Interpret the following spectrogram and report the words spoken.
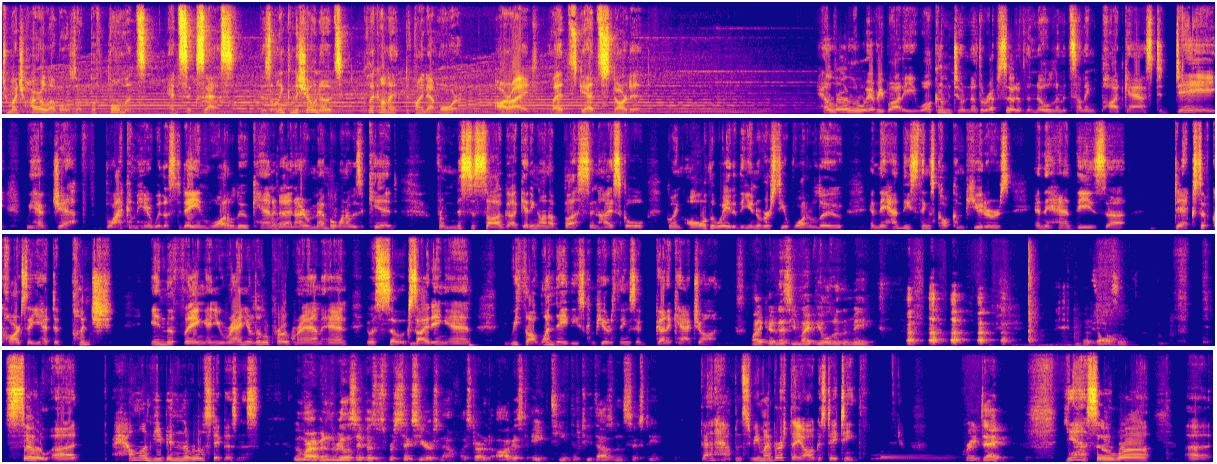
to much higher levels of performance and success. There's a link in the show notes. Click on it to find out more. All right, let's get started. Hello, everybody. Welcome to another episode of the No Limit Selling Podcast. Today, we have Jeff Blackham here with us today in Waterloo, Canada. And I remember when I was a kid, from Mississauga, getting on a bus in high school, going all the way to the University of Waterloo, and they had these things called computers, and they had these uh, decks of cards that you had to punch in the thing and you ran your little program and it was so exciting and we thought one day these computer things are gonna catch on. My goodness you might be older than me. That's awesome. So uh, how long have you been in the real estate business? Umar i've been in the real estate business for six years now. I started august 18th of 2016 that happens to be my birthday august 18th great day yeah. So, uh, uh,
